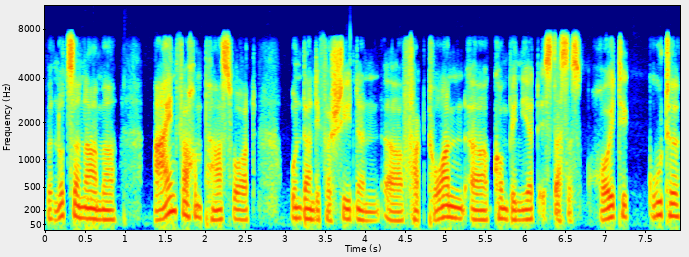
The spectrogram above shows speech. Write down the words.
Benutzername, einfachem Passwort und dann die verschiedenen äh, Faktoren äh, kombiniert, ist das das heute gute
